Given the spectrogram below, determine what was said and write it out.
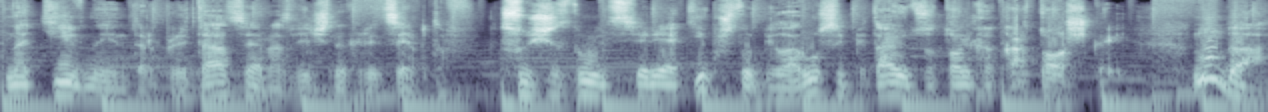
нативная интерпретация различных рецептов. Существует стереотип, что белорусы питаются только картошкой. Ну да,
